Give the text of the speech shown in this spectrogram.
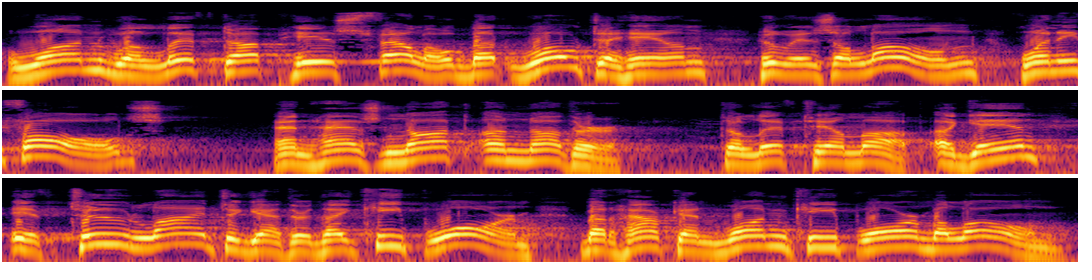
one will lift up his fellow, but woe to him who is alone when he falls and has not another to lift him up. Again, if two lie together, they keep warm, but how can one keep warm alone?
